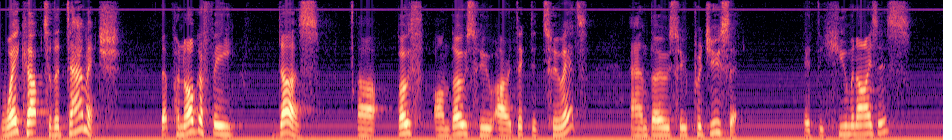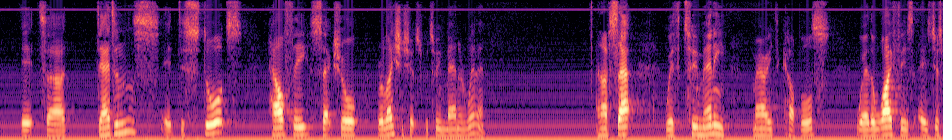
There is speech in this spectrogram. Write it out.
wake up to the damage that pornography does, uh, both on those who are addicted to it and those who produce it. It dehumanizes, it uh, deadens, it distorts healthy sexual relationships between men and women. And I've sat with too many married couples where the wife is, is just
